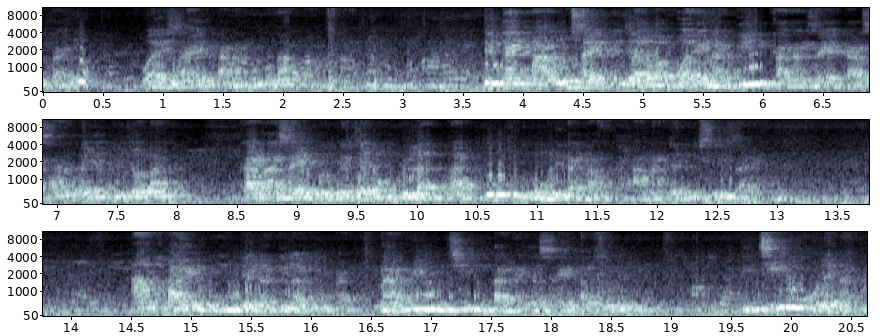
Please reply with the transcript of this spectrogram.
bertanya wahai Said tanganmu kenapa? dengan malu saya menjawab wahai Nabi tangan saya kasar banyak gejolak karena saya bekerja membelah batu untuk memberikan nafkah anak dan istri saya apa yang kemudian Nabi lakukan? Nabi tangannya saya al dicium oleh Nabi.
